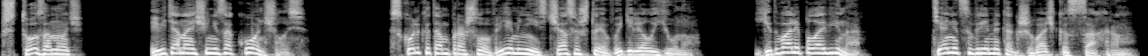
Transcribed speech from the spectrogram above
Что за ночь? И ведь она еще не закончилась. Сколько там прошло времени из часа, что я выделил Юну? Едва ли половина. Тянется время, как жвачка с сахаром.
